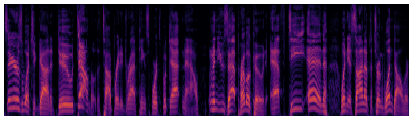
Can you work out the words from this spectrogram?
So here's what you got to do download the top rated DraftKings Sportsbook app now and use that promo code FTN when you sign up to turn $1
